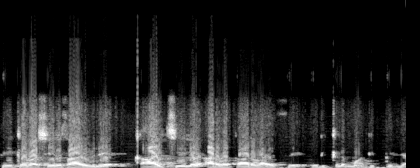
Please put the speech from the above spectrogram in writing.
പി കെ ബഷീർ സാഹിബിന്. കാഴ്ചയിൽ അറുപത്തി ആറ് വയസ്സ് ഒരിക്കലും മതിപ്പില്ല.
